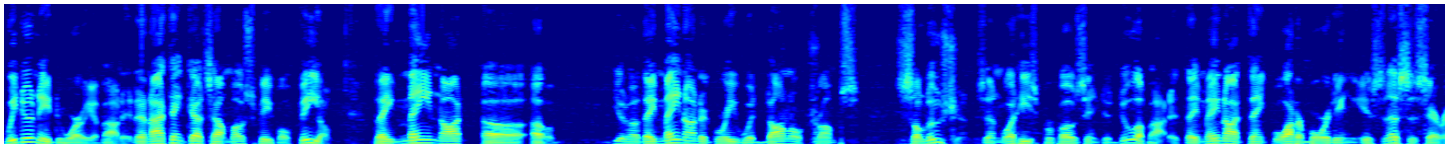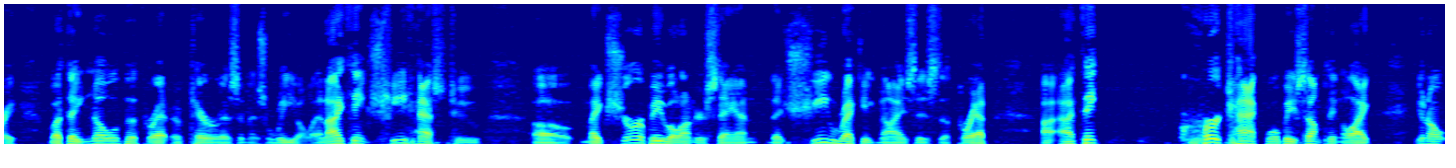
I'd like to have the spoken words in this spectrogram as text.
We do need to worry about it, and I think that's how most people feel. They may not, uh, uh, you know, they may not agree with Donald Trump's solutions and what he's proposing to do about it. They may not think waterboarding is necessary, but they know the threat of terrorism is real. And I think she has to uh, make sure people understand that she recognizes the threat. I, I think her tack will be something like, you know,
